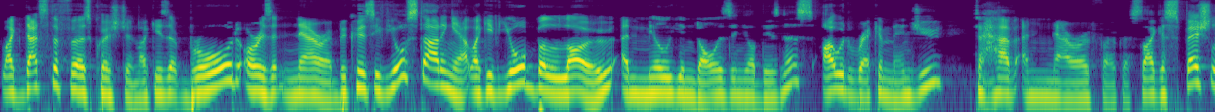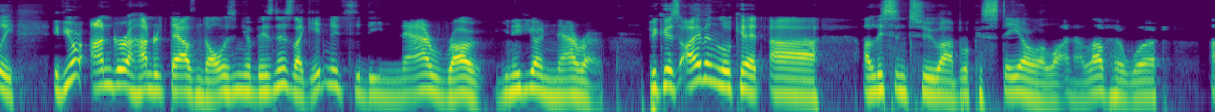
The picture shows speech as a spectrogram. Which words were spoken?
Like that's the first question. Like is it broad or is it narrow? Because if you're starting out, like if you're below a million dollars in your business, I would recommend you to have a narrow focus. Like especially if you're under a hundred thousand dollars in your business, like it needs to be narrow. You need to go narrow. Because I even look at uh I listen to uh, Brooke Castillo a lot and I love her work uh,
